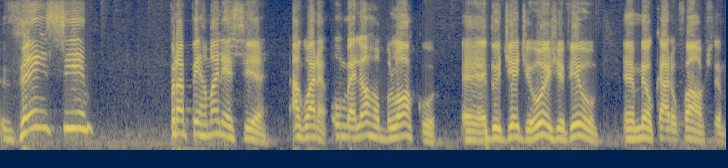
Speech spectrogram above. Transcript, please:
Vence para permanecer. Agora, o melhor bloco é, do dia de hoje, viu, é, meu caro Fausto,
